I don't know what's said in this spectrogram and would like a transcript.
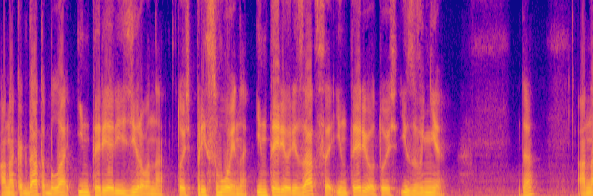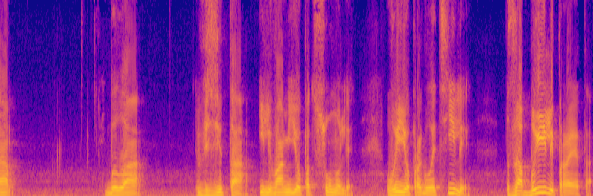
она когда-то была интериоризирована, то есть присвоена. Интериоризация, интерио, то есть извне. Да? Она была взята или вам ее подсунули, вы ее проглотили, забыли про это,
